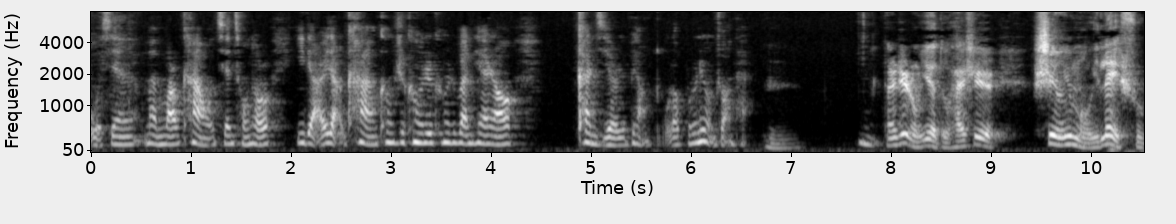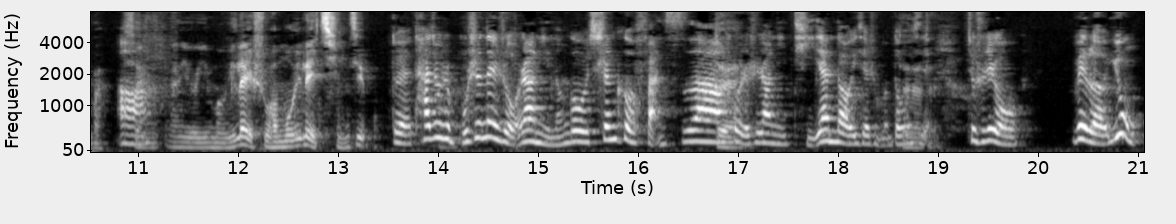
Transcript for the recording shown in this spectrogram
我先慢慢看，我先从头一点一点看，吭哧吭哧吭哧半天，然后看几页就不想读了，不是那种状态。嗯。嗯，但是这种阅读还是适用于某一类书吧，啊。那有一某一类书和某一类情境。对，它就是不是那种让你能够深刻反思啊，或者是让你体验到一些什么东西，对对对。就是这种为了用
